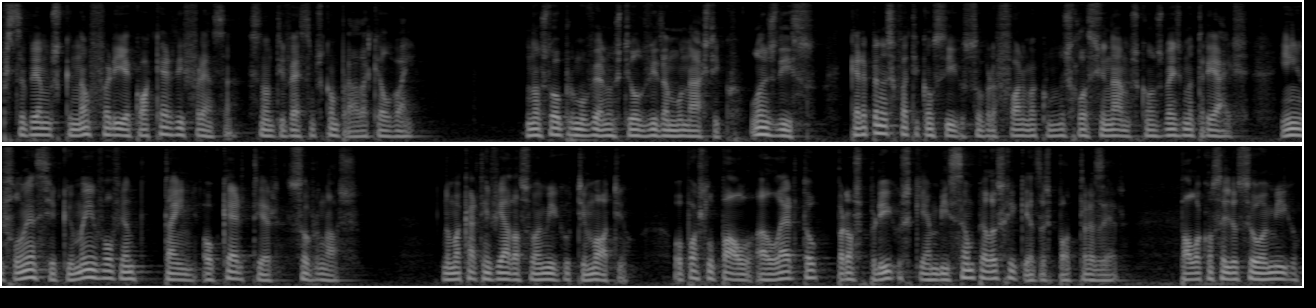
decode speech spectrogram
percebemos que não faria qualquer diferença se não tivéssemos comprado aquele bem. Não estou a promover um estilo de vida monástico, longe disso Quero apenas refletir consigo sobre a forma como nos relacionamos com os bens materiais e a influência que o meio envolvente tem ou quer ter sobre nós. Numa carta enviada ao seu amigo Timóteo, o apóstolo Paulo alerta-o para os perigos que a ambição pelas riquezas pode trazer. Paulo aconselha o seu amigo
